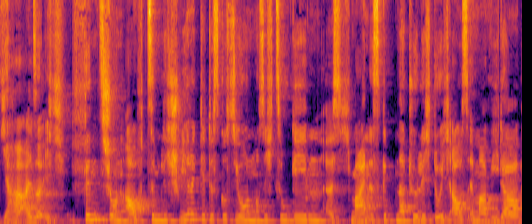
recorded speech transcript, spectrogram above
Ja, also ich finde es schon auch ziemlich schwierig, die Diskussion, muss ich zugeben. Ich meine, es gibt natürlich durchaus immer wieder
